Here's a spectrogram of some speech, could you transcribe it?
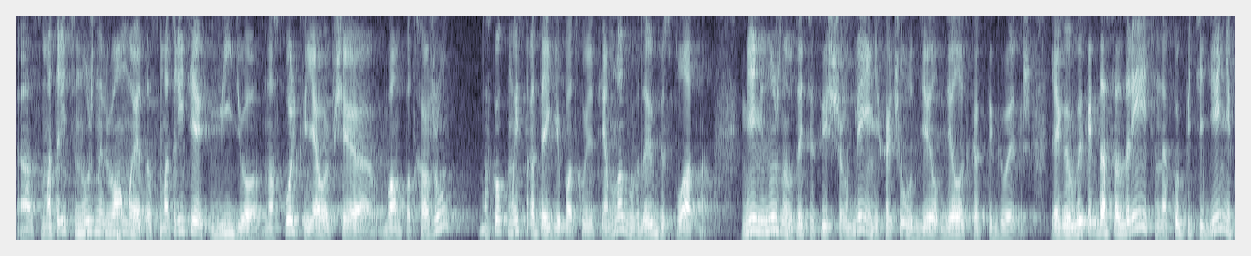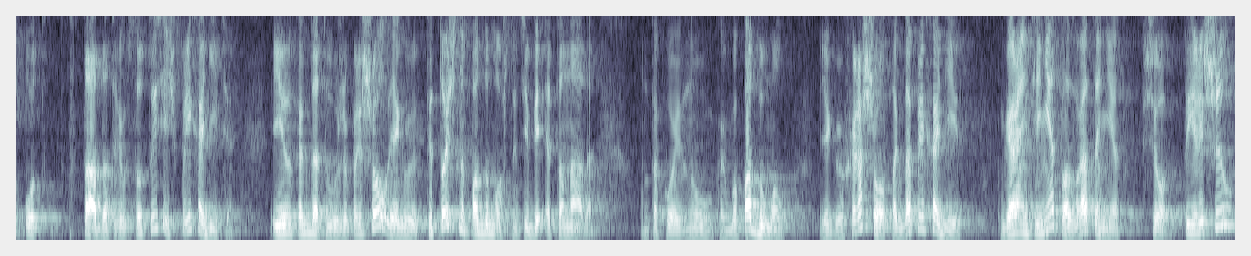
э, смотрите, нужно ли вам это, смотрите видео, насколько я вообще вам подхожу, насколько мои стратегии подходят. Я много выдаю бесплатно. Мне не нужно вот эти тысячи рублей, я не хочу дел, делать, как ты говоришь. Я говорю, вы когда созреете, накопите денег от 100 до 300 тысяч, приходите. И когда ты уже пришел, я говорю, ты точно подумал, что тебе это надо? Он такой, ну, как бы подумал. Я говорю, хорошо, тогда приходи. Гарантии нет, возврата нет. Все, ты решил?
